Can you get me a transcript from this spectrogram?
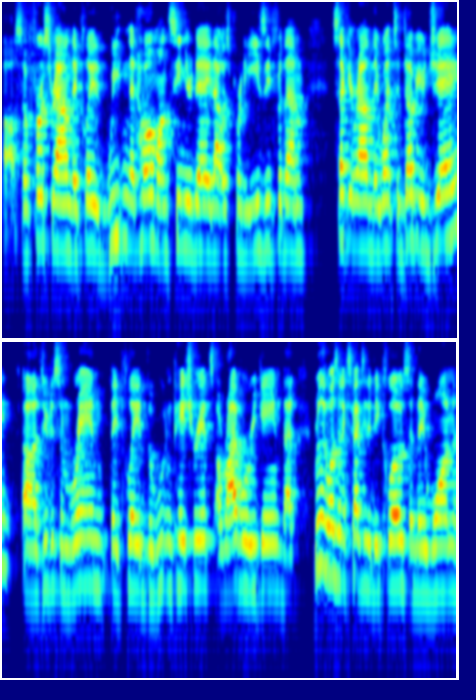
Uh, so first round they played Wheaton at home on senior day. That was pretty easy for them. Second round they went to WJ uh, due to some rain. They played the Wootton Patriots, a rivalry game that really wasn't expected to be close, and they won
